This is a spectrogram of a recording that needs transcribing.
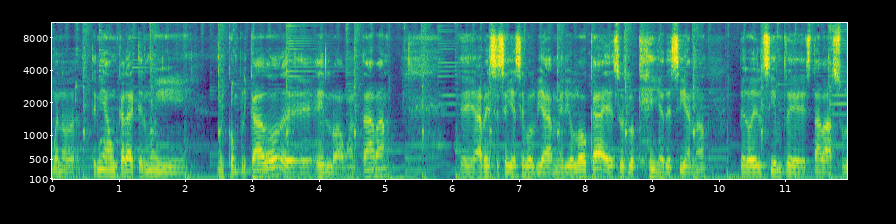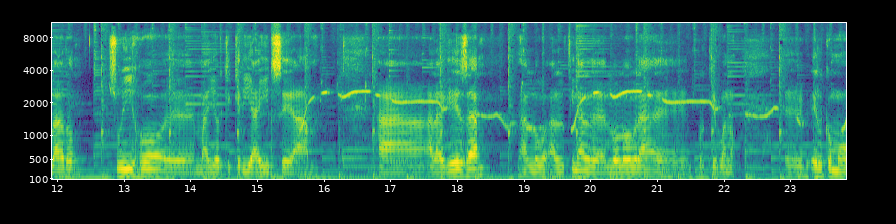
bueno, tenía un carácter muy, muy complicado, él lo aguantaba. a veces ella se volvía medio loca, eso es lo que ella decía, ¿no? Pero él siempre estaba a su lado su hijo eh, mayor que quería irse a, a, la guerra, al, final lo logra eh, porque bueno, eh, él como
